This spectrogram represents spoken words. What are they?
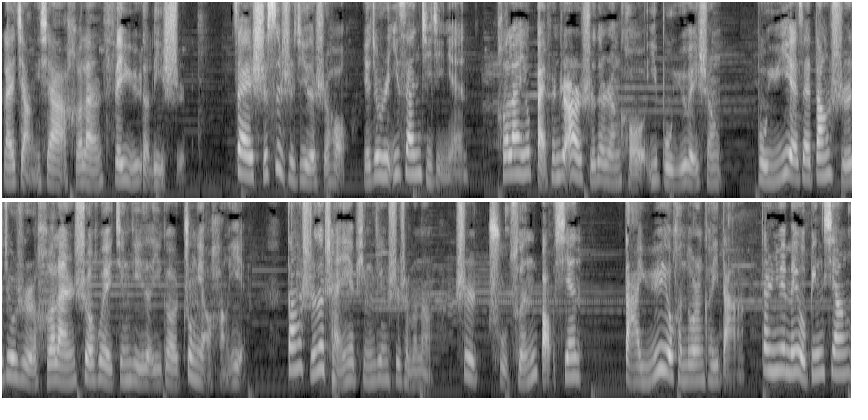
来讲一下荷兰飞鱼的历史。在十四世纪的时候，也就是一三几几年，荷兰有百分之二十的人口以捕鱼为生，捕鱼业在当时就是荷兰社会经济的一个重要行业。当时的产业瓶颈是什么呢？是储存保鲜。打鱼有很多人可以打，但是因为没有冰箱，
